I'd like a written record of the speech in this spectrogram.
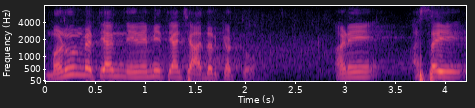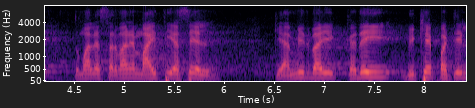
म्हणून मी त्या नेहमी त्यांचे आदर करतो. आणि असंही तुम्हाला सर्वांना माहिती असेल की अमितबाई कधीही विखे पाटील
